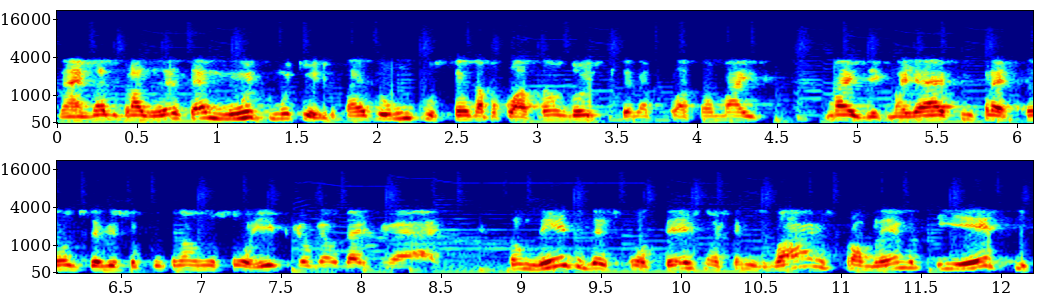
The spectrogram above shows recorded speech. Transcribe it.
Na realidade brasileira você é muito, muito rico. Está entre 1% da população, 2% da população mais, mais rico. Mas já é essa impressão do serviço público, não, não sou rico porque eu ganho 10 mil reais. Então, dentro desse contexto, nós temos vários problemas e esse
